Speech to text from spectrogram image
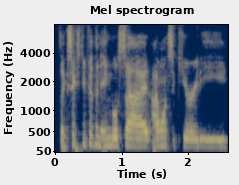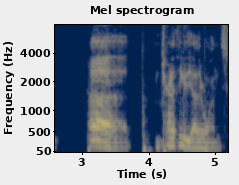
It's like 65th and Ingleside, I Want Security. Uh, I'm trying to think of the other ones.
